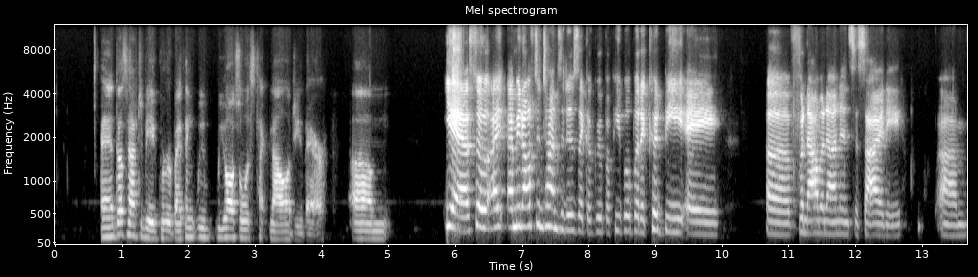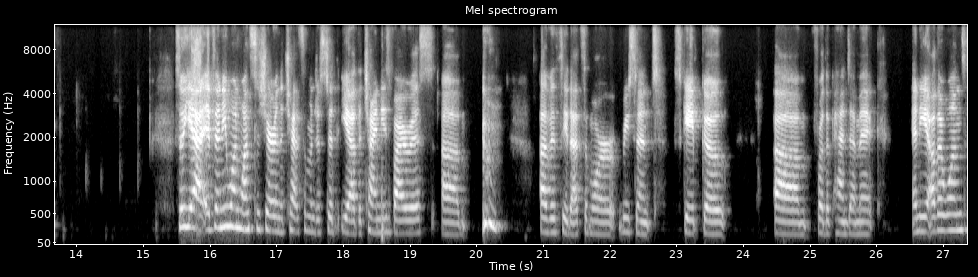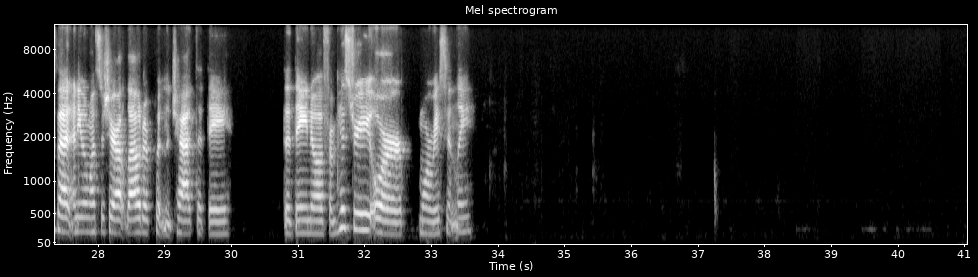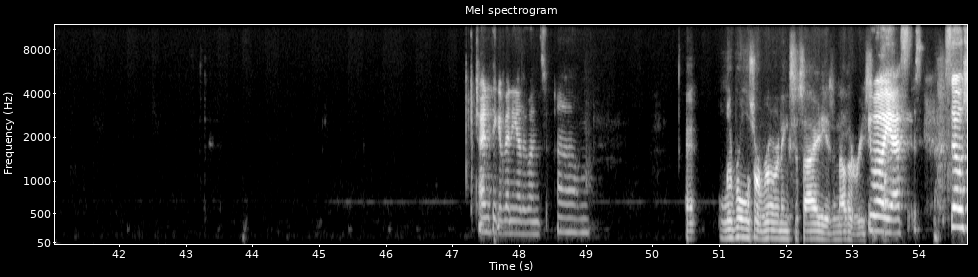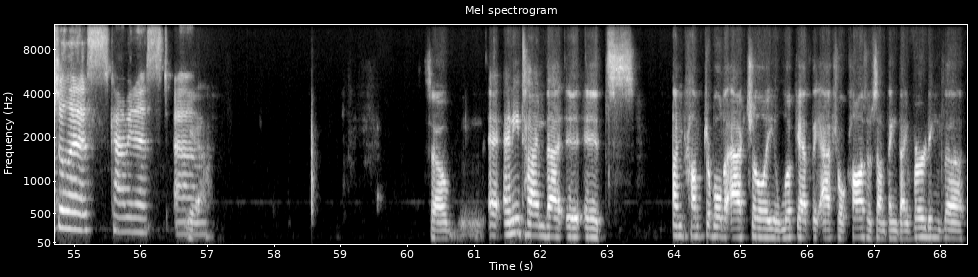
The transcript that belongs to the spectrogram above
and it doesn't have to be a group. I think we we also list technology there. Um, Yeah, so I I mean oftentimes it is like a group of people, but it could be a a phenomenon in society. Um so yeah, if anyone wants to share in the chat, someone just said, yeah, the Chinese virus. Um obviously that's a more recent scapegoat um for the pandemic. Any other ones that anyone wants to share out loud or put in the chat that they that they know of from history or more recently? Trying to think of any other ones. Um, liberals are ruining society is another reason. well, yes, socialists, socialist, communist. Um, Yeah. So anytime that it, it's uncomfortable to actually look at the actual cause of something, diverting the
